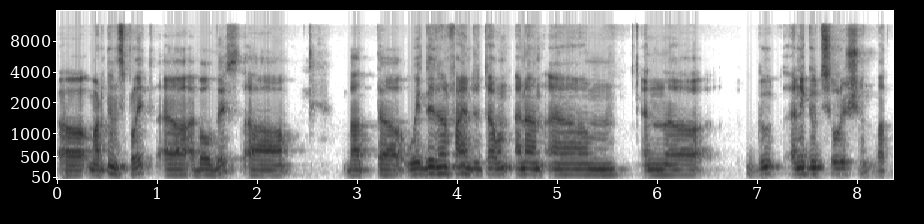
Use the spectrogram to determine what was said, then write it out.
Martin Splitt about this, but we didn't find it on an um, an good any good solution. But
